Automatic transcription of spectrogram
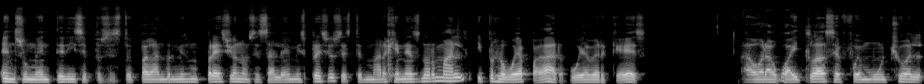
en su mente dice: "Pues estoy pagando el mismo precio, no se sale de mis precios, este margen es normal y, pues, lo voy a pagar, voy a ver qué es". Ahora, White Claw se fue mucho al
